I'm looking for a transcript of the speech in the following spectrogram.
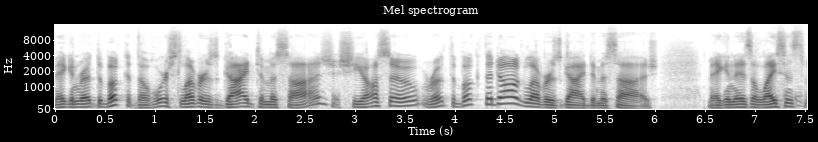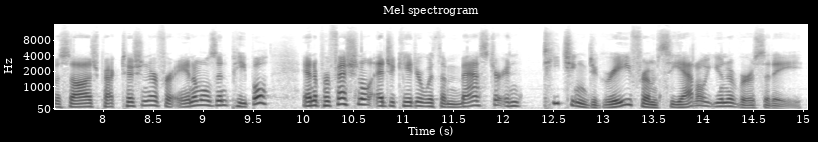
Megan wrote the book, The Horse Lover's Guide to Massage. She also wrote the book, The Dog Lover's Guide to Massage. Megan is a licensed massage practitioner for animals and people and a professional educator with a master in teaching degree from Seattle University.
